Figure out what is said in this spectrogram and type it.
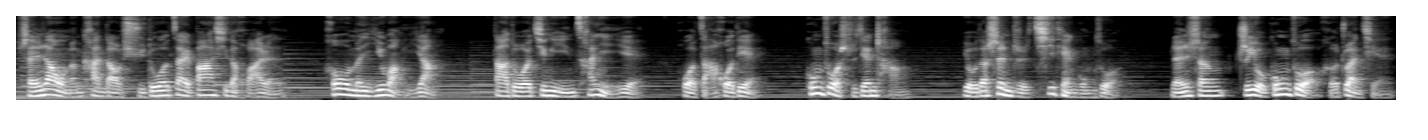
神让我们看到许多在巴西的华人，和我们以往一样，大多经营餐饮业或杂货店，工作时间长，有的甚至七天工作，人生只有工作和赚钱，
